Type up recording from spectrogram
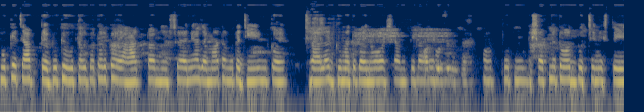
বুকে চাপ দেয় বুকে উতাল পাতাল করে হাত পা মুছে নিয়ে যায় মাথা মুখে জিম করে ঘুমাতে পারি না অশান্তি লাগে। অদ্ভুত স্বপ্নে তো অদ্ভুত জিনিস দেই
